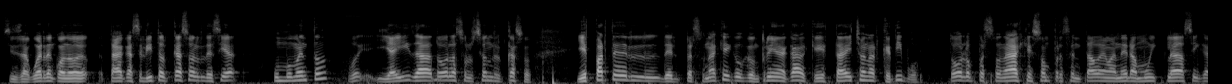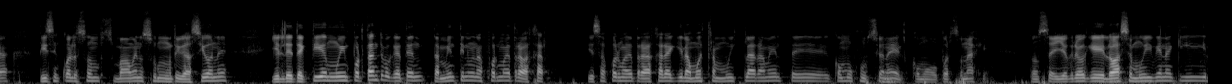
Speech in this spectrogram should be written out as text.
si se acuerdan, cuando estaba casi listo el caso, él decía, un momento, voy", y ahí da toda la solución del caso. Y es parte del, personaje que construyen acá, que está hecho en arquetipo. Todos los personajes son presentados de manera muy clásica, dicen cuáles son más o menos sus motivaciones, y el detective es muy importante porque también tiene una forma de trabajar. Y esa forma de trabajar aquí la muestra muy claramente cómo funciona él como personaje. Entonces yo creo que lo hace muy bien aquí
